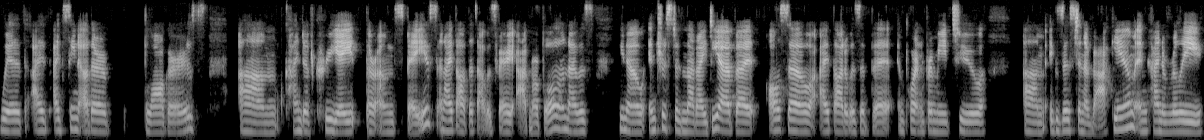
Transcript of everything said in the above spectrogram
with, I, I'd seen other bloggers um, kind of create their own space. And I thought that that was very admirable. And I was, you know, interested in that idea. But also, I thought it was a bit important for me to um, exist in a vacuum and kind of really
